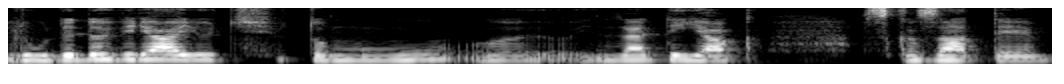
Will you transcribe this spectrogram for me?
Люди довіряють, тому, е, знаєте, як сказати,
